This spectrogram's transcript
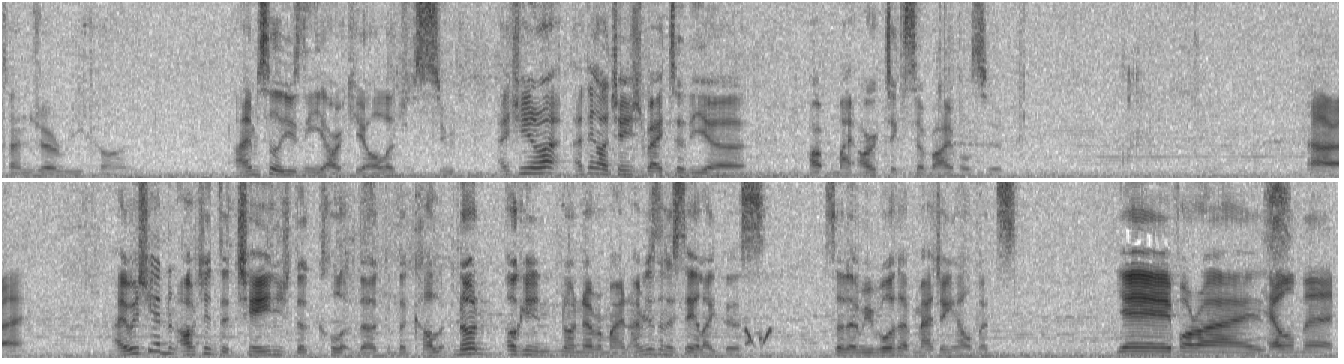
Tundra Recon. I'm still using the archaeologist suit. Actually, you know what? I think I'll change it back to the uh, ar- my Arctic survival suit. Alright. I wish you had an option to change the the the color. No, okay, no, never mind. I'm just gonna stay like this, so that we both have matching helmets. Yay, four eyes. Helmet.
